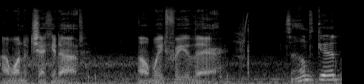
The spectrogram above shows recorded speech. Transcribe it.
I want to check it out. I'll wait for you there. Sounds good.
